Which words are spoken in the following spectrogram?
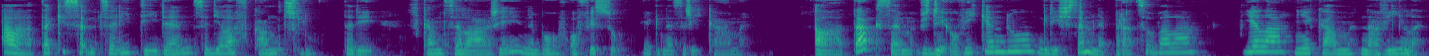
A taky jsem celý týden seděla v kanclu, tedy v kanceláři nebo v ofisu, jak dnes říkáme. A tak jsem vždy o víkendu, když jsem nepracovala, jela někam na výlet.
